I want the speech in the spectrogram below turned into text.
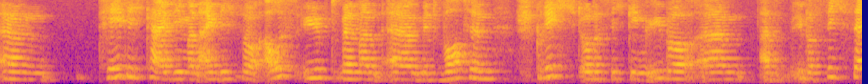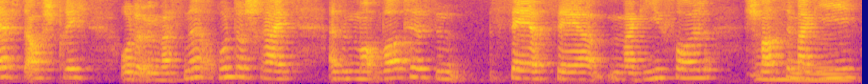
ähm, Tätigkeit, die man eigentlich so ausübt, wenn man äh, mit Worten spricht oder sich gegenüber, ähm, also über sich selbst auch spricht oder irgendwas ne, runterschreibt. Also Worte sind sehr, sehr magievoll, schwarze mhm. Magie.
